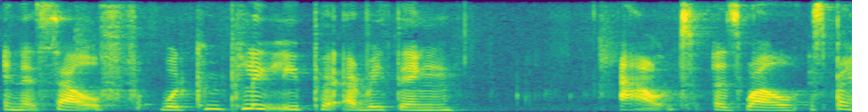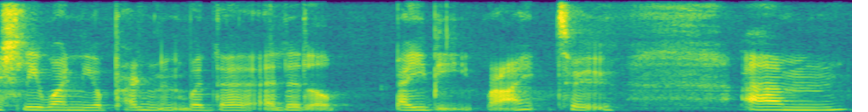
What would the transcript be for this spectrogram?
in itself would completely put everything out as well, especially when you're pregnant with a, a little baby, right? Too. Um,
